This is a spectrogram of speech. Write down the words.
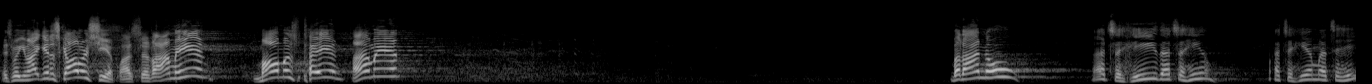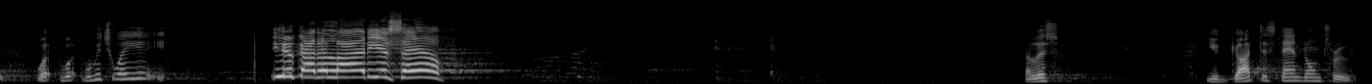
They said, Well, you might get a scholarship. I said, I'm in. Mama's paying. I'm in. But I know that's a he, that's a him. That's a him, that's a he. What, what, which way? You got to lie to yourself. Now, listen. You got to stand on truth.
